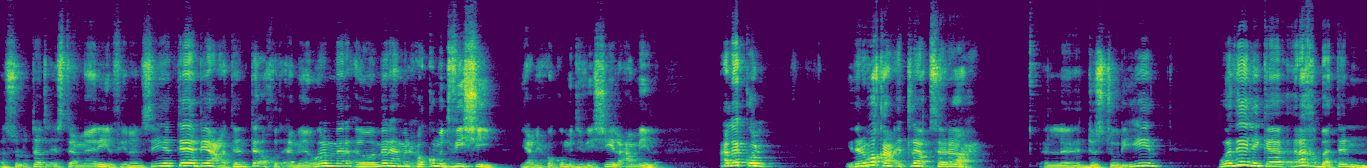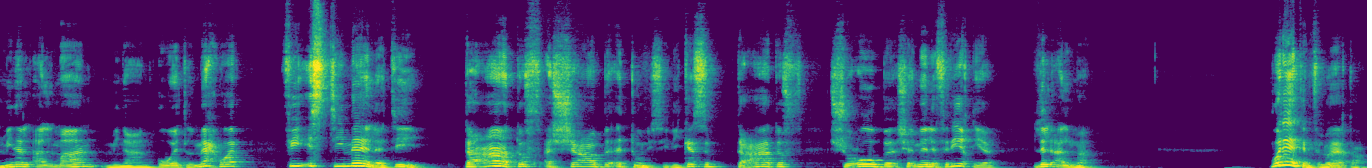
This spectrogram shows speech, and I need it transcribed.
السلطات الاستعمارية الفرنسية تابعة تأخذ أوامر أوامرها من حكومة فيشي يعني حكومة فيشي العميلة. على كل. إذا وقع إطلاق سراح الدستوريين وذلك رغبة من الألمان من قوات المحور في استمالة تعاطف الشعب التونسي لكسب تعاطف شعوب شمال إفريقيا للألمان. ولكن في الواقع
